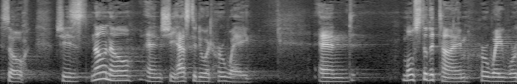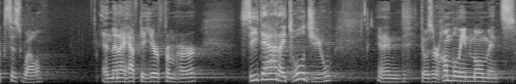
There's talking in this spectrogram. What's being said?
so She's, no, no, and she has to do it her way. And most of the time, her way works as well. And then I have to hear from her, see, Dad, I told you. And those are humbling moments.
